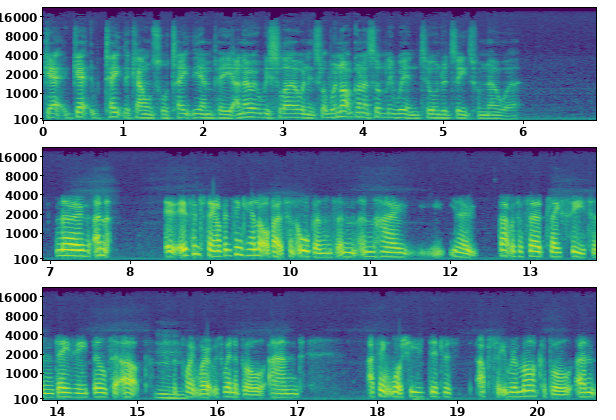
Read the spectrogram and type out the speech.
get get take the council, take the MP. I know it will be slow and it's we're not going to suddenly win 200 seats from nowhere. No, and it's interesting. I've been thinking a lot about St Albans and and how you know that was a third place seat and Daisy built it up mm. to the mm. point where it was winnable and I think what she did was absolutely remarkable and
